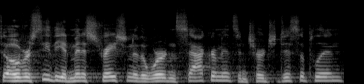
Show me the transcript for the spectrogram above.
to oversee the administration of the word and sacraments and church discipline,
